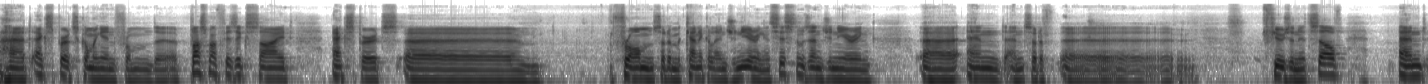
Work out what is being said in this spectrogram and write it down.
had experts coming in from the plasma physics side, experts uh, from sort of mechanical engineering and systems engineering, uh, and and sort of uh, fusion itself, and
